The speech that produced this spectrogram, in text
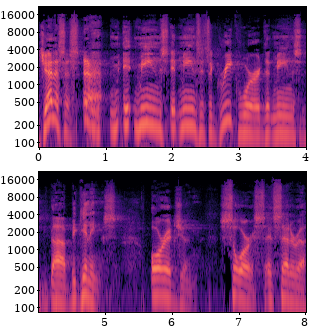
Genesis, it means, it means, it's a Greek word that means uh, beginnings, origin, source, etc.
